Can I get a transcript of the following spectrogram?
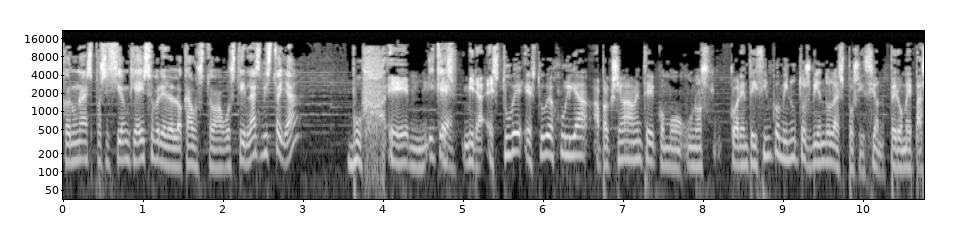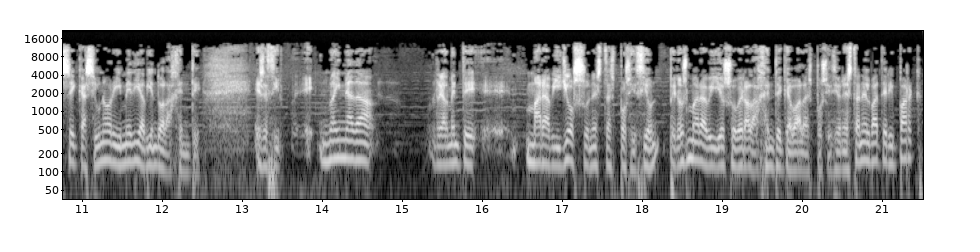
con una exposición que hay sobre el holocausto. Agustín, ¿la has visto ya? Buf, eh, ¿Y qué? es- mira, estuve, estuve, Julia, aproximadamente como unos 45 minutos viendo la exposición, pero me pasé casi una hora y media viendo a la gente. Es decir, eh, no hay nada realmente eh, maravilloso en esta exposición, pero es maravilloso ver a la gente que va a la exposición. Está en el Battery Park,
